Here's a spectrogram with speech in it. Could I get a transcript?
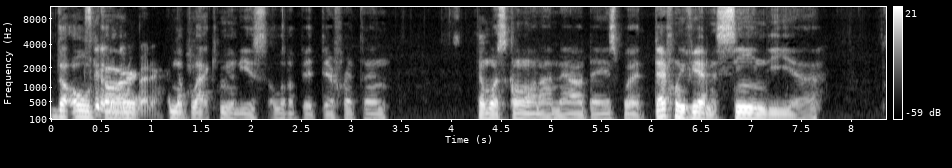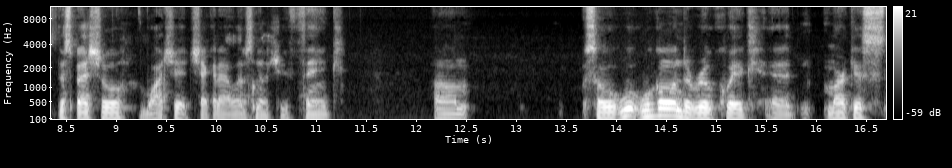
the old guard in the black community is a little bit different than than what's going on nowadays. But definitely, if you haven't seen the uh, the special. Watch it, check it out. Let us know what you think. Um, so we'll, we'll go into real quick. Uh, Marcus,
